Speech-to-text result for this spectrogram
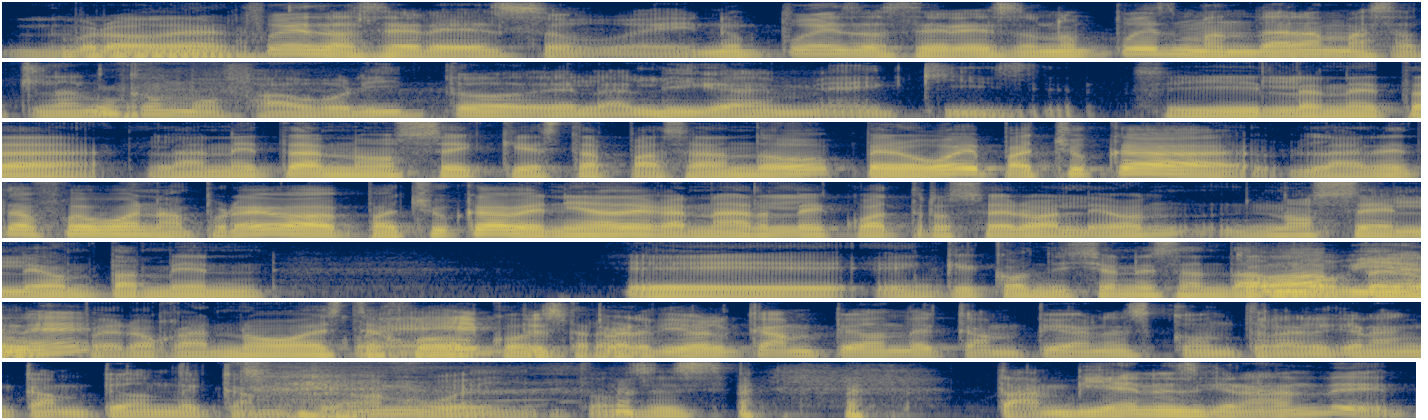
Brother. No puedes hacer eso, güey. No puedes hacer eso. No puedes mandar a Mazatlán como favorito de la Liga MX. Sí, la neta, la neta no sé qué está pasando. Pero, güey, Pachuca, la neta fue buena prueba. Pachuca venía de ganarle 4-0 a León. No sé, León también eh, en qué condiciones andaba, ¿Cómo pero, pero ganó este juego pues contra. perdió el campeón de campeones contra el gran campeón de campeón, güey. Entonces, también es grande.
